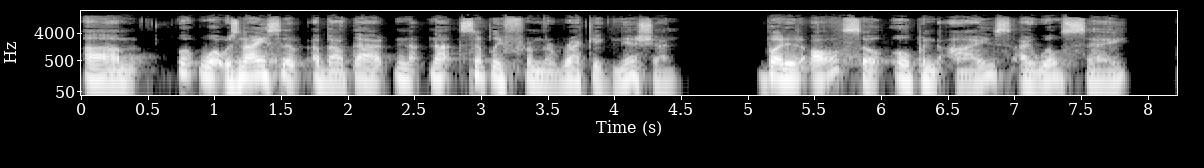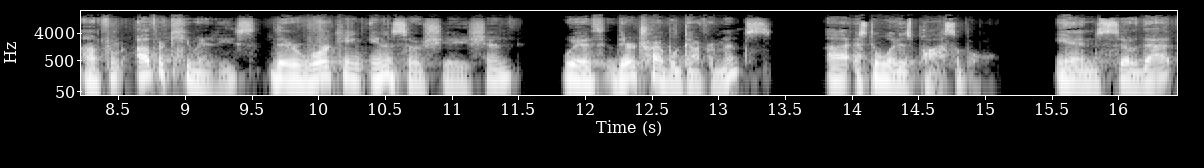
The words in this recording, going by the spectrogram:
Um, what was nice about that, not simply from the recognition, but it also opened eyes, I will say, uh, from other communities that are working in association with their tribal governments uh, as to what is possible. And so that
